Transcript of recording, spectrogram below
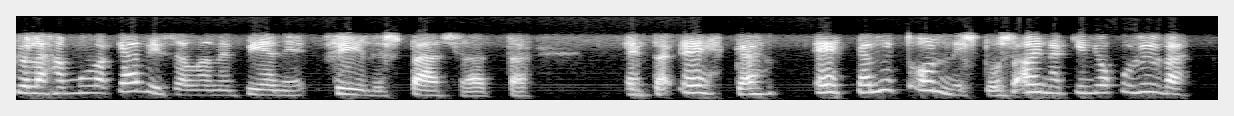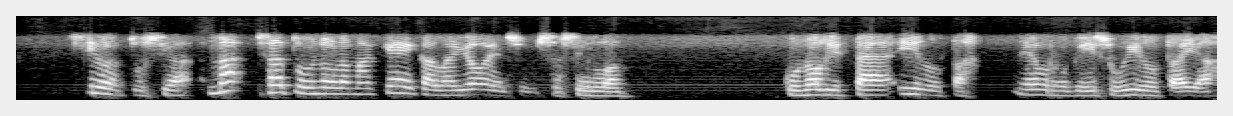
kyllähän mulla kävi sellainen pieni fiilis päässä, että, että ehkä, ehkä nyt onnistuisi ainakin joku hyvä sijoitus. Ja mä satuin olemaan keikalla Joensuussa silloin, kun oli tämä ilta, Euroviisu-ilta ja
